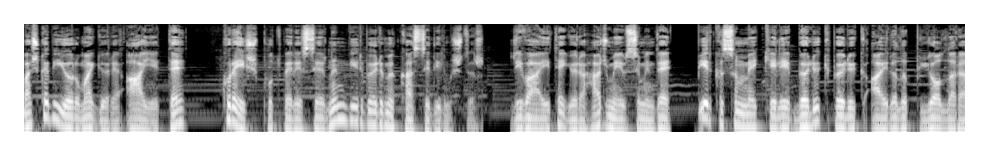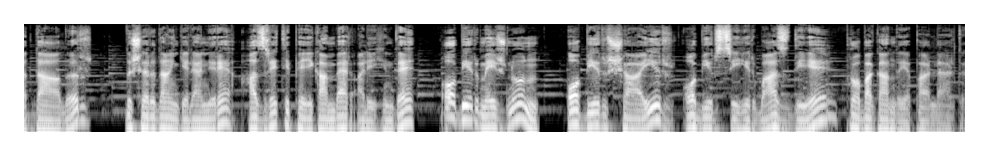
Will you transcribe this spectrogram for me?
Başka bir yoruma göre ayette Kureyş putperestlerinin bir bölümü kastedilmiştir. Rivayete göre hac mevsiminde bir kısım Mekkeli bölük bölük ayrılıp yollara dağılır, dışarıdan gelenlere Hazreti Peygamber aleyhinde o bir mecnun, o bir şair, o bir sihirbaz diye propaganda yaparlardı.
